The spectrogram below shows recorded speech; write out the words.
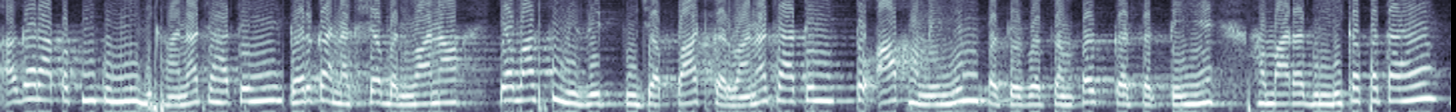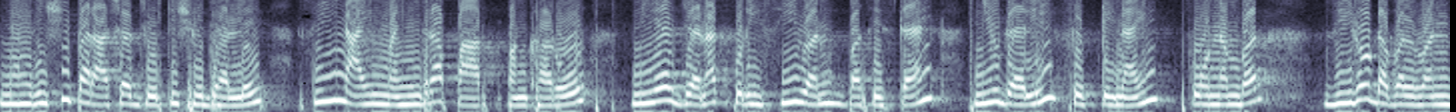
अगर आप अपनी कुंडली दिखाना चाहते हैं, घर का नक्शा बनवाना या वास्तु विज़िट पूजा पाठ करवाना चाहते हैं तो आप हमें निम्न पते पर संपर्क कर सकते हैं। हमारा दिल्ली का पता है, Maharshi Parashar Jyotish Vidyalaya C nine Mahindra park, Pankha road, near Janakpuri C one bus stand, new Delhi fifty nine phone number zero double one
